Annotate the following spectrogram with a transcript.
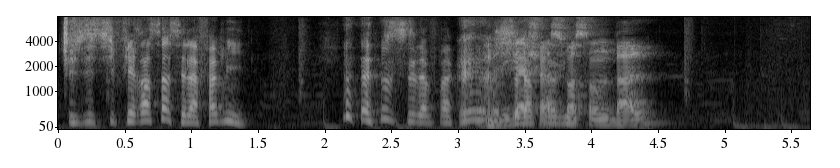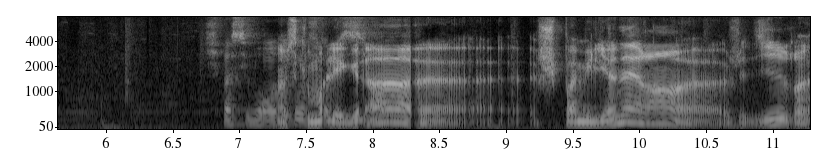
Tu justifieras ça, c'est la famille. c'est la, fa- Bah, les gars, la je suis à famille. 60 balles. Je sais pas si vous rendez Parce compte. que moi, je les suis gars, euh, je suis pas millionnaire, hein. euh, je veux dire. euh,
